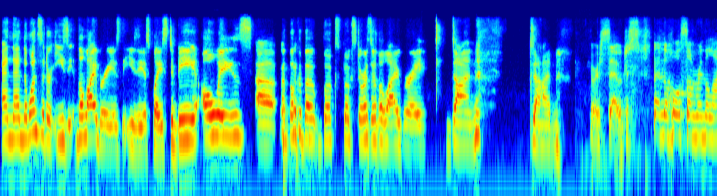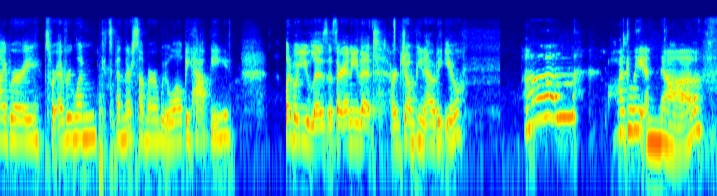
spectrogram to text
And then the ones that are easy, the library is the easiest place to be. Always uh, a book about books, bookstores, or the library. Done, done. You're so just spend the whole summer in the library. It's where everyone can spend their summer. We will all be happy. What about you, Liz? Is there any that are jumping out at you? Um, oddly enough,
